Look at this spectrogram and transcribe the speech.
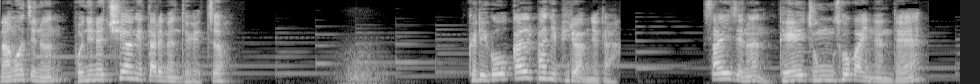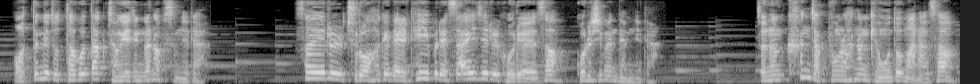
나머지는 본인의 취향에 따르면 되겠죠. 그리고 깔판이 필요합니다. 사이즈는 대중소가 있는데 어떤 게 좋다고 딱 정해진 건 없습니다. 서예를 주로 하게 될 테이블의 사이즈를 고려해서 고르시면 됩니다. 저는 큰 작품을 하는 경우도 많아서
